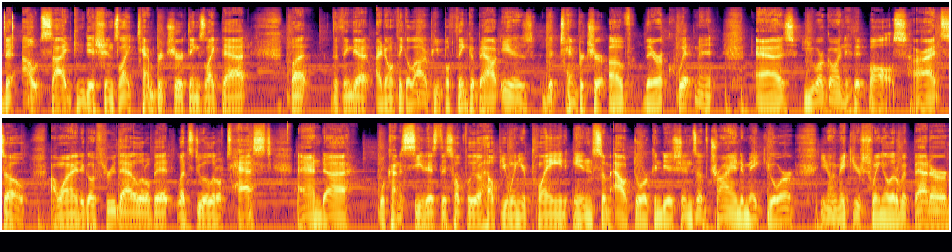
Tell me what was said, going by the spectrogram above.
the outside conditions like temperature, things like that. But the thing that I don't think a lot of people think about is the temperature of their equipment as you are going to hit balls. All right. So I wanted to go through that a little bit. Let's do a little test and, uh, we'll kind of see this. This hopefully will help you when you're playing in some outdoor conditions of trying to make your, you know, make your swing a little bit better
